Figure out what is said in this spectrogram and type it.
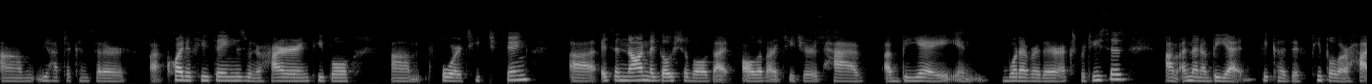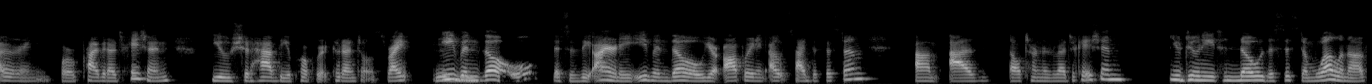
Um, you have to consider uh, quite a few things when you're hiring people um, for teaching. Uh, it's a non-negotiable that all of our teachers have a BA in whatever their expertise is, um, and then a B.Ed because if people are hiring for private education, you should have the appropriate credentials, right? Mm-hmm. Even though this is the irony, even though you're operating outside the system um, as alternative education, you do need to know the system well enough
